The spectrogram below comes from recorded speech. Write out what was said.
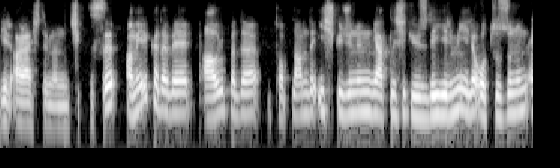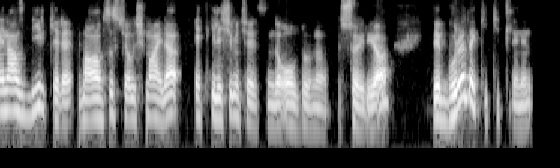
bir araştırmanın çıktısı. Amerika'da ve Avrupa'da toplamda iş gücünün yaklaşık %20 ile 30'unun en az bir kere bağımsız çalışmayla etkileşim içerisinde olduğunu söylüyor. Ve buradaki kitlenin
